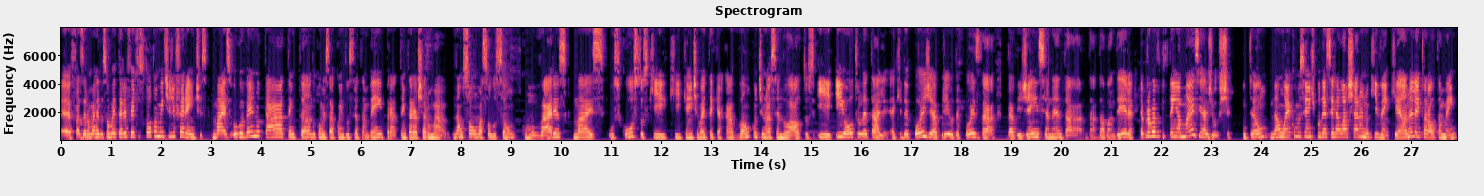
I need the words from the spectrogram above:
é, fazer uma redução vai ter efeitos totalmente diferentes. Mas o governo está tentando conversar com a indústria também para tentar achar uma, não só uma solução, como várias, mas os custos que, que, que, a gente vai ter que arcar vão continuar sendo altos. E, e outro detalhe é que depois de abril, depois da, da vigência né, da, da, da bandeira, é provável que tenha mais reajuste. Então, não é como se a gente pudesse relaxar ano que vem, que é ano eleitoral também.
